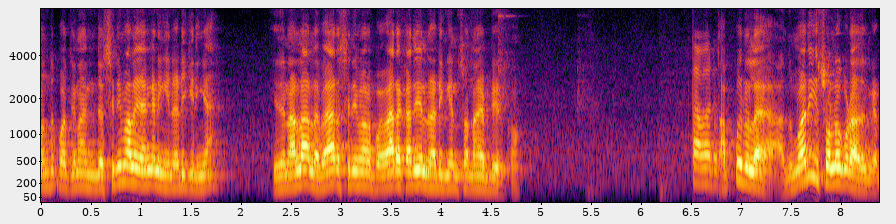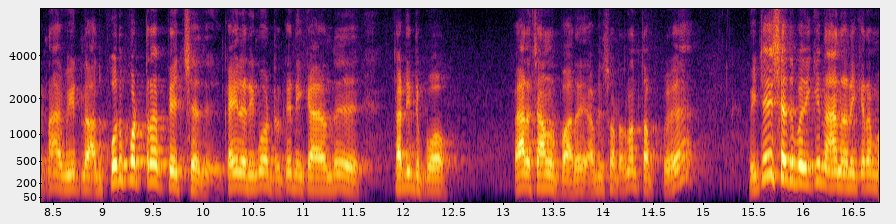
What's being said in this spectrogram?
வந்து பார்த்தீங்கன்னா இந்த சினிமாவில் எங்கே நீங்கள் நடிக்கிறீங்க? இது நல்லா இல்லை வேறு சினிமாவில் இப்போ வேறு கதையில் நடிங்கன்னு சொன்னால் எப்படி இருக்கும்? தப்பு இல்லை. அது மாதிரி சொல்லக்கூடாதுன்னு கேட்டால் வீட்டில் அது பொறுப்பற்ற பேச்சு அது. கையில் ரிமோட் இருக்குது நீ வந்து தட்டிட்டு போ. வேறு சேனல் பாரு அப்படின்னு சொல்கிறதுலாம் தப்பு. விஜய் சேதுபதிக்கு நான் நினைக்கிறேன்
